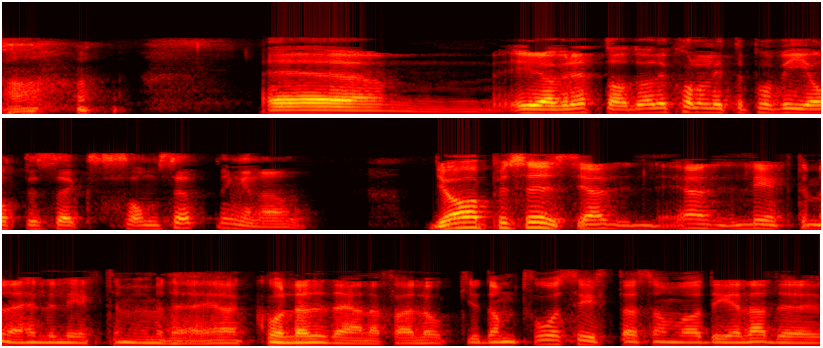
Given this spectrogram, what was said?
Ja. Eh, I övrigt då, du hade kollat lite på V86-omsättningarna. Ja, precis. Jag, jag lekte med det, eller lekte med det. Jag kollade det i alla fall. Och de två sista som var delade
